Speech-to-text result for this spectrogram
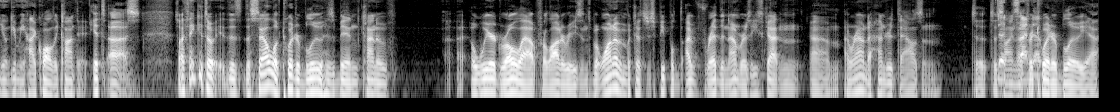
you know give me high quality content. It's us. So I think it's a the, the sale of Twitter Blue has been kind of a- a weird rollout for a lot of reasons but one of them because just people I've read the numbers he's gotten um, around a hundred thousand to, to sign up for up. Twitter Blue yeah.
